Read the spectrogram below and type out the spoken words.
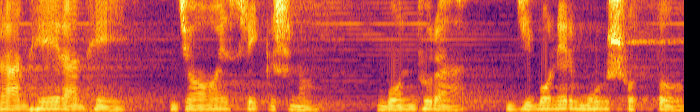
রাধে রাধে। জয় শ্রীকৃষ্ণ। বন্ধুরা, জীবনের মূল সত্য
